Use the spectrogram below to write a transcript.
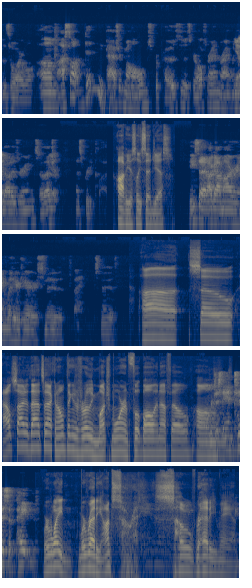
That's horrible. Um, I saw didn't Patrick Mahomes propose to his girlfriend right when Yep. he got his ring? So that's Yep. that's pretty classic. Obviously said yes. He said, "I got my ring, but here's yours." Smooth, smooth. Uh, so outside of that, Zach, I don't think there's really much more in football, NFL. Um, We're just anticipating we're waiting. We're ready. I'm so ready, so ready, man.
